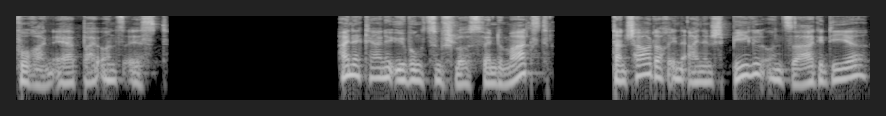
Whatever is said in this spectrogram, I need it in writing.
woran er bei uns ist. Eine kleine Übung zum Schluss, wenn du magst, dann schau doch in einen Spiegel und sage dir,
